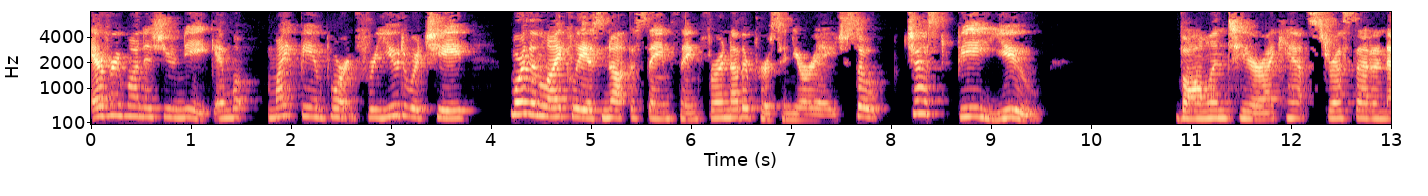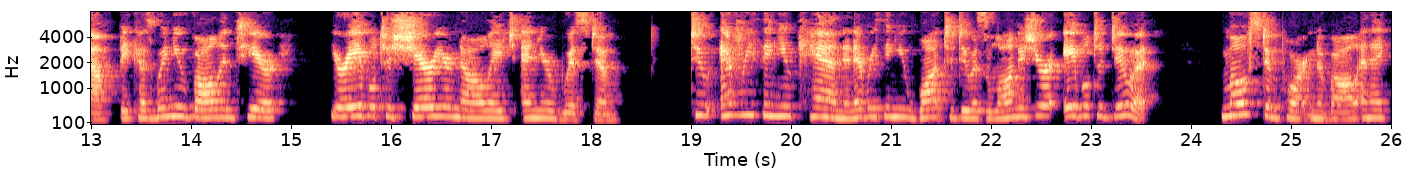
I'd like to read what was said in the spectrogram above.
Everyone is unique, and what might be important for you to achieve more than likely is not the same thing for another person your age. So just be you. Volunteer. I can't stress that enough because when you volunteer, you're able to share your knowledge and your wisdom. Do everything you can and everything you want to do as long as you're able to do it. Most important of all, and I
